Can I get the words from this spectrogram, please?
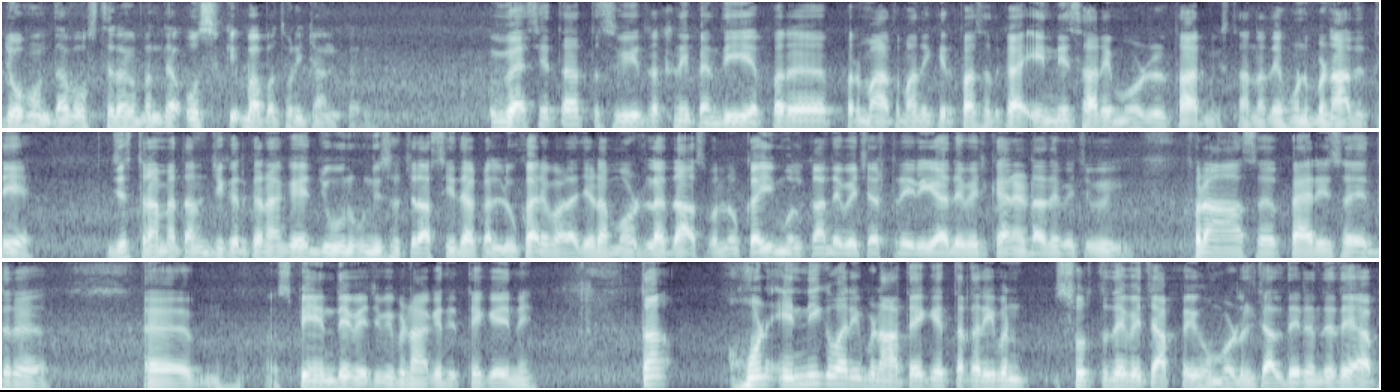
ਜੋ ਹੁੰਦਾ ਵਾ ਉਸ ਤਰ੍ਹਾਂ ਦਾ ਬੰਦਾ ਉਸ ਕੀ ਬਾਬਤ ਥੋੜੀ ਜਾਣਕਾਰੀ? ਵੈਸੇ ਤਾਂ ਤਸਵੀਰ ਰੱਖਣੀ ਪੈਂਦੀ ਹੈ ਪਰ ਪਰਮਾਤਮਾ ਦੀ ਕਿਰਪਾ ਸਦਕਾ ਇੰਨੇ ਸਾਰੇ ਮਾਡਲ ਧਾਰਮਿਕ ਸਥਾਨਾਂ ਦੇ ਹੁਣ ਬਣਾ ਦਿੱਤੇ ਹੈ। ਜਿਸ ਤਰ੍ਹਾਂ ਮੈਂ ਤੁਹਾਨੂੰ ਜ਼ਿਕਰ ਕਰਾਂ ਕਿ ਜੂਨ 1984 ਦਾ ਕੱਲੂ ਘਰੇ ਵਾਲਾ ਜਿਹੜਾ ਮਾਡਲ ਹੈ ਦਾਸ ਵੱਲੋਂ ਕਈ ਮੁਲਕਾਂ ਦੇ ਵਿੱਚ, ਆਸਟ੍ਰੇਲੀਆ ਦੇ ਵਿੱਚ, ਕੈਨੇਡਾ ਦੇ ਵਿੱਚ ਵੀ, ਫਰਾਂਸ, ਪੈਰਿਸ, ਇੱਧਰ ਸਪੇਨ ਦੇ ਵਿੱਚ ਵੀ ਬਣਾ ਕੇ ਦਿੱਤੇ ਗਏ ਨੇ। ਤਾਂ ਹੁਣ ਇੰਨੀ ਕੁ ਵਾਰੀ ਬਣਾਤੇ ਕਿ ਤਕਰੀਬਨ ਸੁਰਤ ਦੇ ਵਿੱਚ ਆਪੇ ਉਹ ਮਾਡਲ ਚੱਲਦੇ ਰਹਿੰਦੇ ਤੇ ਆਪ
